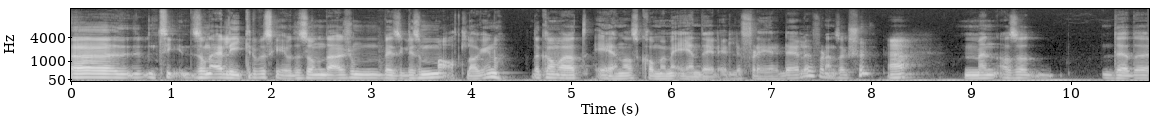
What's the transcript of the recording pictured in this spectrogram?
uh, ting, sånn jeg liker å beskrive det som Det er som, basically som matlaging. Da. Det kan være at en av oss kommer med én del eller flere deler, for den saks skyld. Ja. Men altså det det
